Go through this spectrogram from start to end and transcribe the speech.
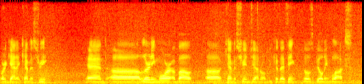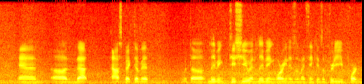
organic chemistry and uh, learning more about uh, chemistry in general because I think those building blocks and uh, that aspect of it with the living tissue and living organism I think is a pretty important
